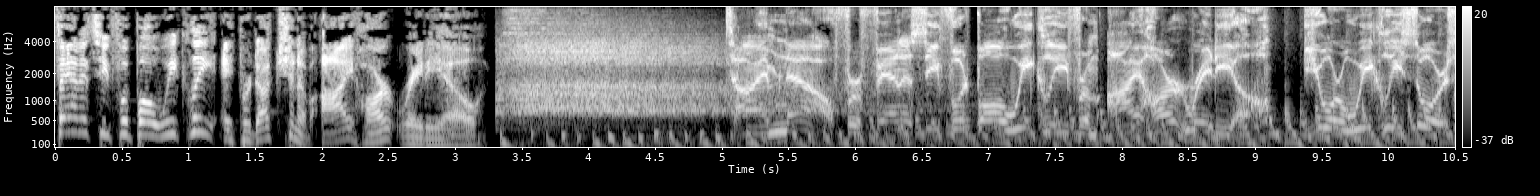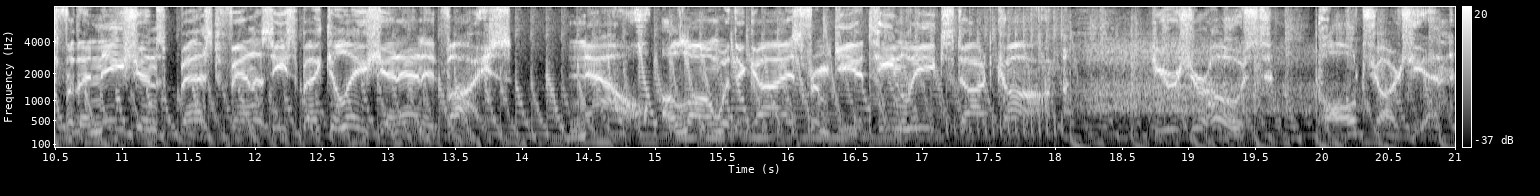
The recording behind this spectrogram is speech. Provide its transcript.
Fantasy Football Weekly, a production of iHeartRadio. Time now for Fantasy Football Weekly from iHeartRadio, your weekly source for the nation's best fantasy speculation and advice. Now, along with the guys from GuillotineLeagues.com, here's your host, Paul Charchian.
